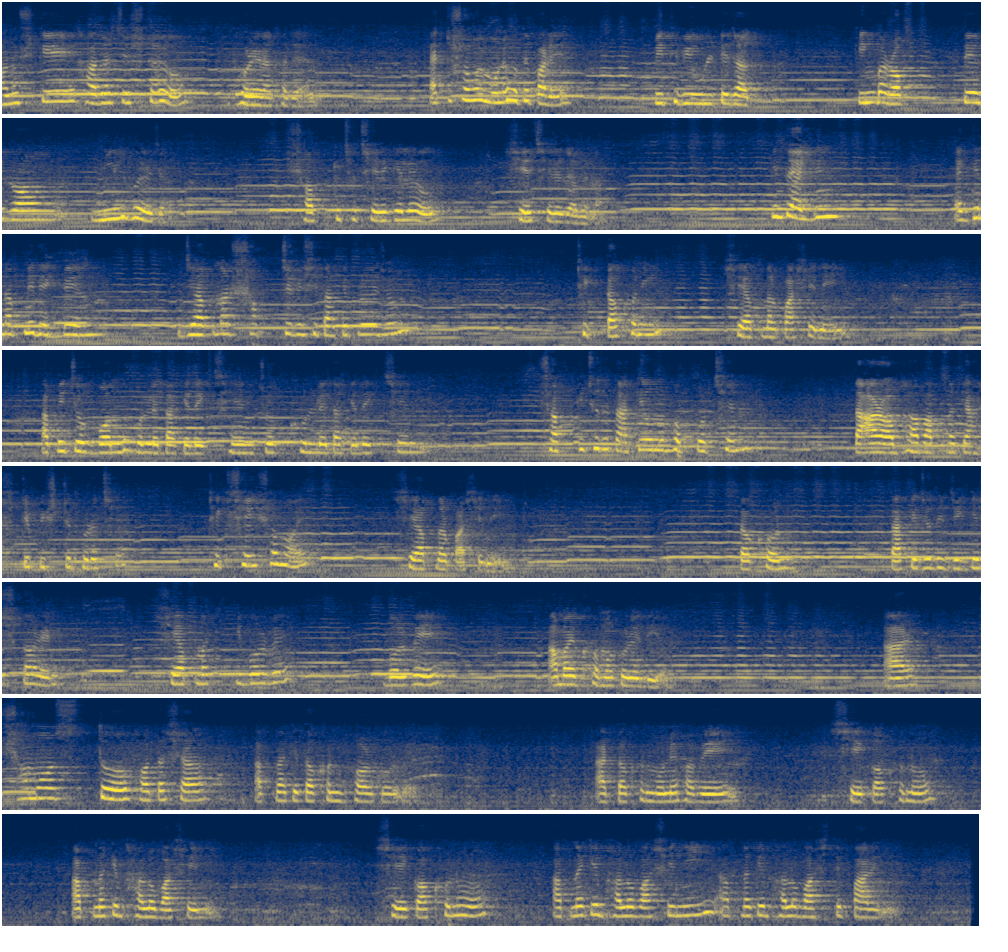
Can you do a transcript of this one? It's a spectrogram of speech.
মানুষকে হাজার চেষ্টায়ও ধরে রাখা যায় না। একটা সময় মনে হতে পারে পৃথিবী উল্টে যাক কিংবা রক্তের রং নীল হয়ে যাক। সব কিছু ছেড়ে গেলেও সে ছেড়ে যাবে না। কিন্তু একদিন একদিন আপনি দেখবেন যে আপনার সবচেয়ে বেশি তাকে প্রয়োজন, ঠিক তখনই সে আপনার পাশে নেই। আপনি চোখ বন্ধ করলে তাকে দেখছেন, চোখ খুললে তাকে দেখছেন। সব কিছুতে তাকে অনুভব করছেন। তার অভাব আপনাকে আষ্টে পিষ্টে ধরেছে। ঠিক সেই সময় সে আপনার পাশে নেই। তখন তাকে যদি জিজ্ঞেস করেন, সে আপনাকে কি বলবে? বলবে, আমায় ক্ষমা করে দিও। আর সমস্ত হতাশা আপনাকে তখন ভর করবে। আর তখন মনে হবে সে কখনো আপনাকে ভালোবাসেনি। সে কখনো আপনাকে ভালোবাসেনি, আপনাকে ভালোবাসতে পারেনি।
